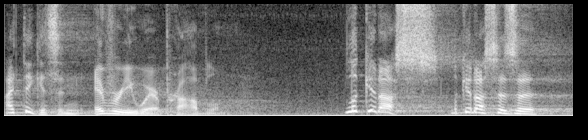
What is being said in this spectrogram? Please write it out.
I think it's an everywhere problem. Look at us. Look at us as a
